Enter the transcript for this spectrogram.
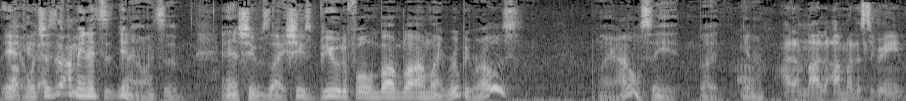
Yeah, Okay, which is, I mean, it's, you know, it's a. And she was like, she's beautiful and blah, blah. I'm like, Ruby Rose? I'm like, I don't see it. But, you know, I, I'm not. I'm not disagreeing.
